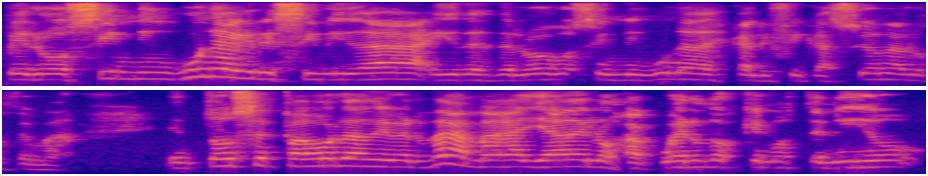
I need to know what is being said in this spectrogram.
pero sin ninguna agresividad y desde luego sin ninguna descalificación a los demás. Entonces, Paola, de verdad, más allá de los acuerdos que hemos tenido,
